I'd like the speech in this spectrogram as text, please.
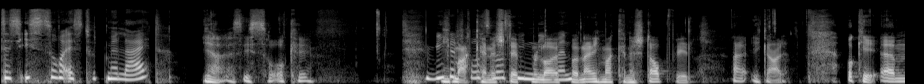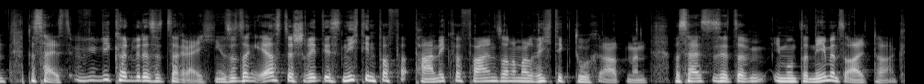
Das ist so, es tut mir leid. Ja, es ist so, okay. ich mag keine Steppenläufer, nein, ich mag keine Staubwedel. Ah, egal. Okay, ähm, das heißt, wie, wie, können wir das jetzt erreichen? Also sozusagen, erster Schritt ist nicht in Panik verfallen, sondern mal richtig durchatmen. Was heißt das jetzt im Unternehmensalltag?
